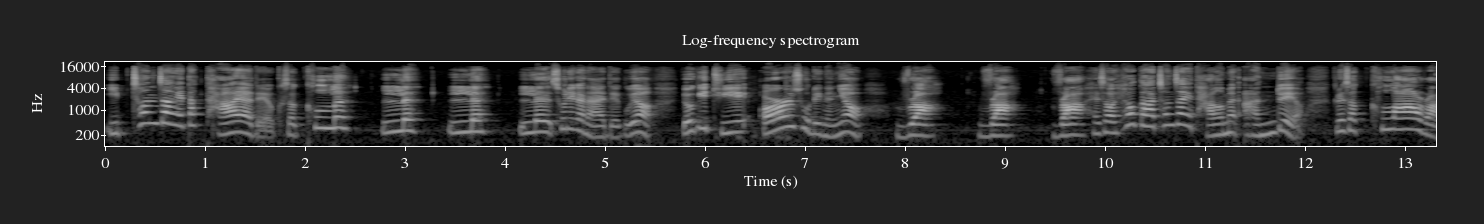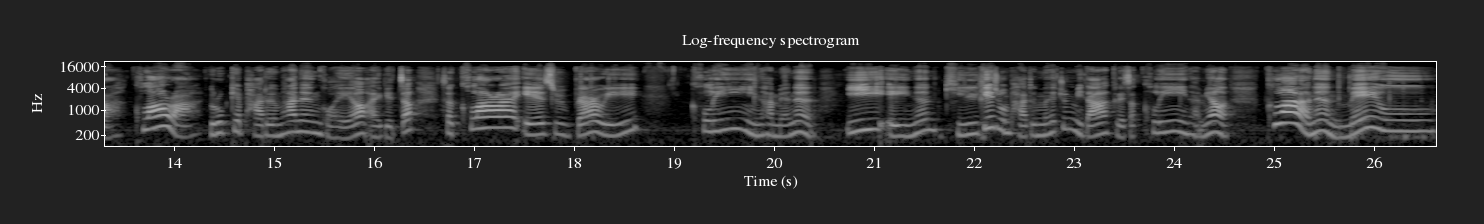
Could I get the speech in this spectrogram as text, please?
입 천장에 딱 닿아야 돼요. 그래서 클, 르, 르, 르 소리가 나야 되고요. 여기 뒤에 R 소리는요, 라, 라, 라 해서 혀가 천장에 닿으면 안 돼요. 그래서 Clara, Clara 이렇게 발음하는 거예요. 알겠죠? 그래서 Clara is very clean 하면은 이 A는 길게 좀 발음을 해줍니다. 그래서 clean 하면 클라라는 매우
